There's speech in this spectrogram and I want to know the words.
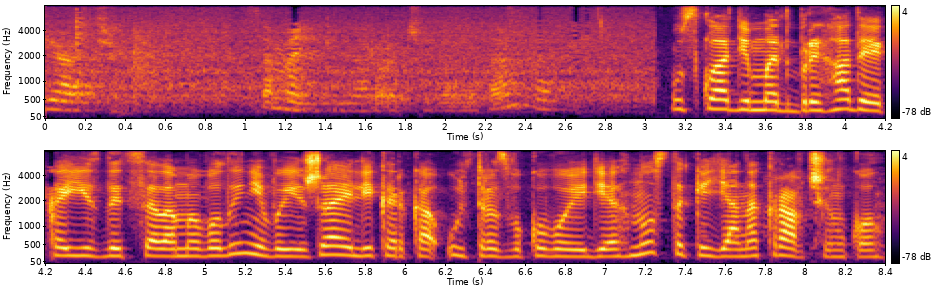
П'ять. Саменькі народжували, так? У складі медбригади, яка їздить селами Волині, виїжджає лікарка ультразвукової діагностики Яна Кравченко.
